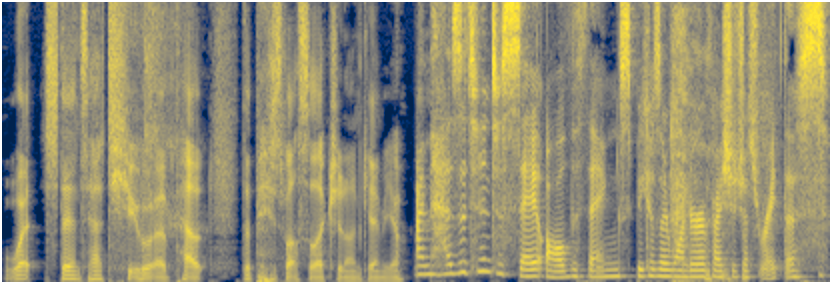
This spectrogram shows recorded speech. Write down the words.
what stands out to you about the baseball selection on Cameo? I'm hesitant to say all the things because I wonder if I should just write this.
